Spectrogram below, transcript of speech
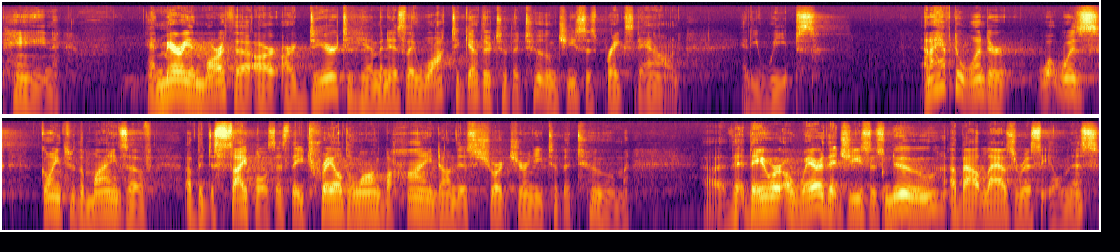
pain. And Mary and Martha are, are dear to him, and as they walk together to the tomb, Jesus breaks down and he weeps. And I have to wonder what was going through the minds of, of the disciples as they trailed along behind on this short journey to the tomb. Uh, they were aware that Jesus knew about Lazarus' illness,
